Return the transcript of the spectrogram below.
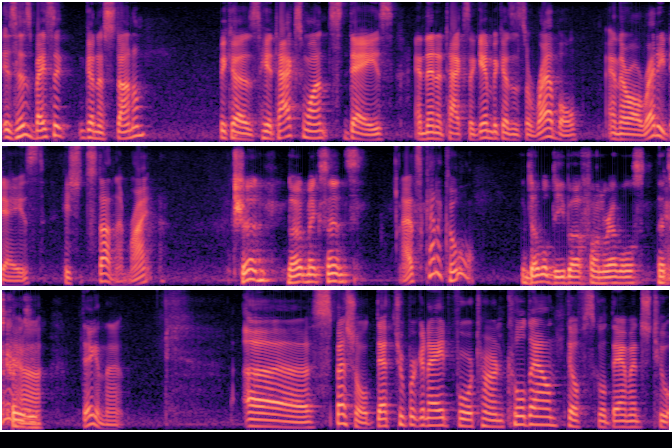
Is his basic going to stun him? Because he attacks once, daze, and then attacks again because it's a rebel and they're already dazed. He should stun them, right? Should. That would make sense. That's kind of cool. Double debuff on rebels. That's Yeah, crazy. Digging that. Uh, special Death Trooper grenade four turn cooldown, deal physical damage to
